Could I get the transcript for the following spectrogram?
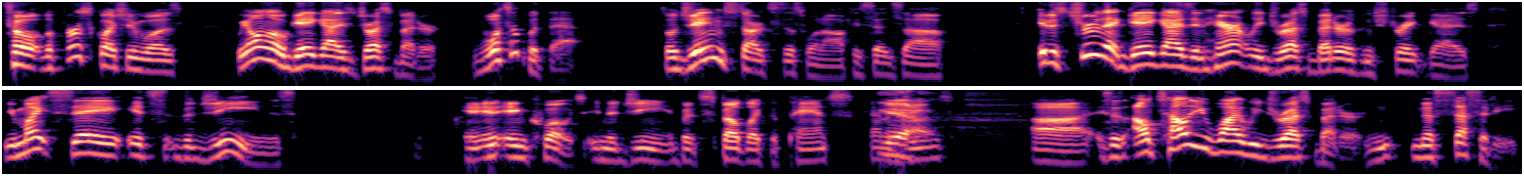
So the first question was We all know gay guys dress better. What's up with that? So James starts this one off. He says, uh, It is true that gay guys inherently dress better than straight guys. You might say it's the jeans. in, in quotes, in the gene, but it's spelled like the pants kind of Yeah. jeans. Uh, it says, I'll tell you why we dress better. Necessity.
